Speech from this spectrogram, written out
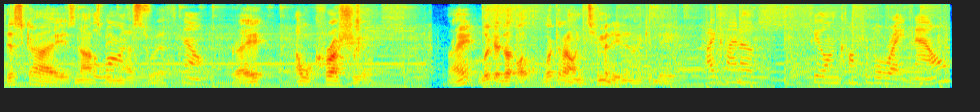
this guy is not to be messed with, No. right? I will crush you, right? Look at look at how intimidating I can be. I kind of feel uncomfortable right now.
